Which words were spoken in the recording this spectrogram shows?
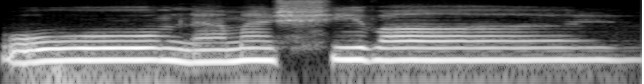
ओम नम शिवाय.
